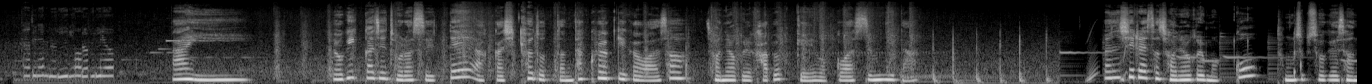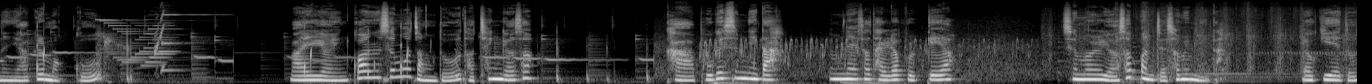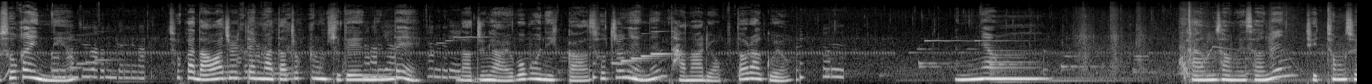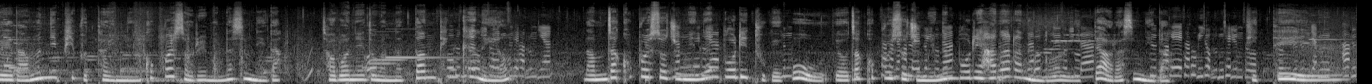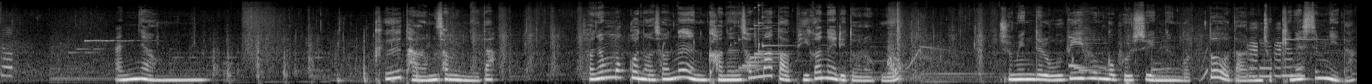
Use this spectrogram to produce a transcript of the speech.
아이. 여기까지 돌았을 때 아까 시켜뒀던 타코야끼가 와서 저녁을 가볍게 먹고 왔습니다. 현실에서 저녁을 먹고 동숲 속에서는 약을 먹고 마일 여행권 20장도 더 챙겨서 가보겠습니다. 힘내서 달려볼게요. 26번째 섬입니다. 여기에도 소가 있네요. 소가 나와줄 때마다 조금 기대했는데 나중에 알고 보니까 소 중에는 단알이 없더라고요. 안녕. 다음 섬에서는 뒤통수에 나뭇잎이 붙어 있는 코뿔소를 만났습니다. 저번에도 만났던 탱크네요. 남자 코뿔소 주민은 뿔이 두 개고 여자 코뿔소 주민은 뿔이 하나라는 걸 이때 알았습니다. 디테일. 안녕. 그 다음 섬입니다. 저녁 먹고 나서는 가는 섬마다 비가 내리더라고요. 주민들 우비 입은 거 볼 수 있는 것도 나름 좋긴 했습니다.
